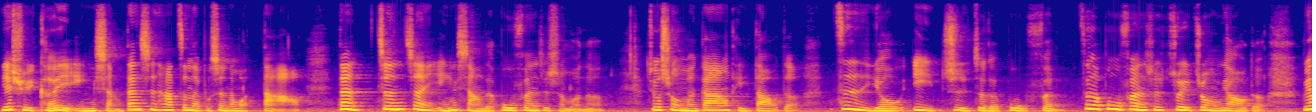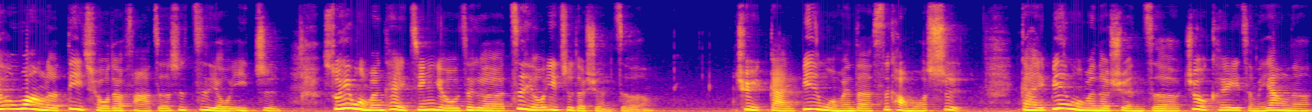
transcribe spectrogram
也许可以影响，但是它真的不是那么大哦。但真正影响的部分是什么呢？就是我们刚刚提到的自由意志这个部分，这个部分是最重要的。不要忘了，地球的法则是自由意志，所以我们可以经由这个自由意志的选择。去改变我们的思考模式，改变我们的选择，就可以怎么样呢？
